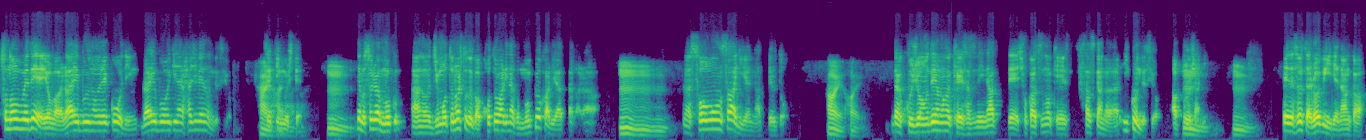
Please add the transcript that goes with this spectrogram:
その上で、要はライブのレコーディング、ライブをいきなり始めるんですよ。セッティングして。うん。でもそれは向こうあの、地元の人とか断りなく無許可でやったから、うんうんうん。だから騒音騒ぎになってると。はいはい。だから苦情の電話が警察になって、所轄の警察官が行くんですよ、アップル社に。うん。えで、そしたらロビーでなんか、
